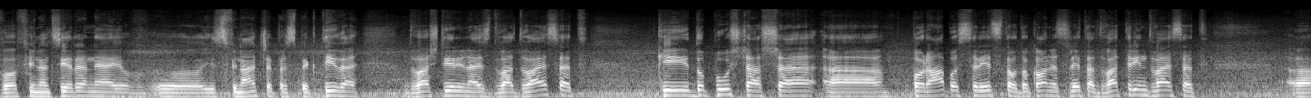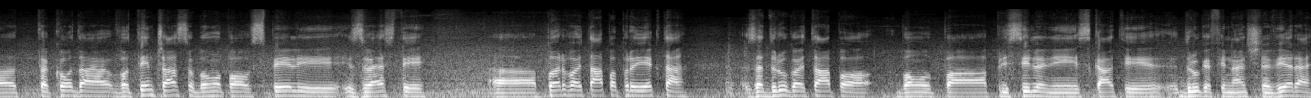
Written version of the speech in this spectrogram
v financiranje iz finančne perspektive 2014-2020, ki dopušča še porabo sredstev do konec leta 2023. Tako da v tem času bomo pa uspeli izvesti prvo etapo projekta, za drugo etapo bomo pa prisiljeni iskati druge finančne vire.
